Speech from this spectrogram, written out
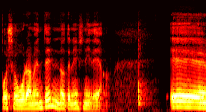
Pues seguramente no tenéis ni idea. Eh,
